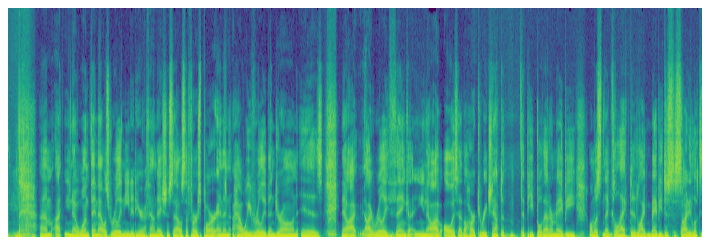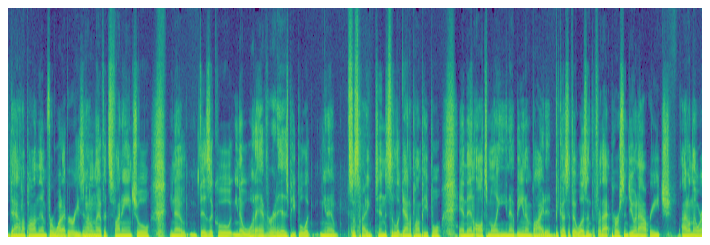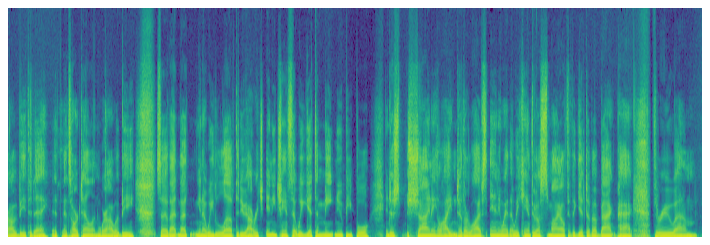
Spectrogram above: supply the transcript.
Um, I, you know, one thing that was really needed here at Foundation. So that was the first part, and then how we've really been drawn is, you know, I I really think, you know, I've always had the heart to reaching out to to people that are maybe almost neglected, like maybe just society looks down upon them for whatever reason. I don't know if it's financial, you know, physical, you know, whatever it is. People look, you know, society tends to look down upon people, and then ultimately, you know, being invited because if it wasn't for that person doing outreach, I don't know where I would be today. It, it's hard telling where I would be. So that that you know, we love to do outreach. Any chance that we get to meet new people and just shine a light into their lives any way that we can through a smile, through the gift of a backpack, through um,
